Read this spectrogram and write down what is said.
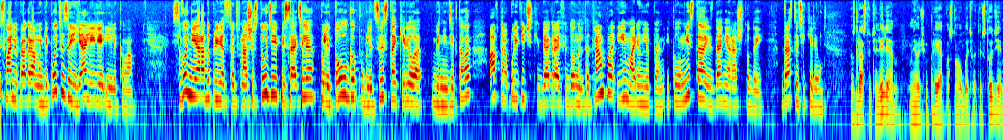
с вами программа «Гипотеза» и я, Лилия Иликова. Сегодня я рада приветствовать в нашей студии писателя, политолога, публициста Кирилла Бенедиктова, автора политических биографий Дональда Трампа и Марин Ле Пен, и колумниста издания Rush Today. Здравствуйте, Кирилл. Здравствуйте, Лилия. Мне очень приятно снова быть в этой студии,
